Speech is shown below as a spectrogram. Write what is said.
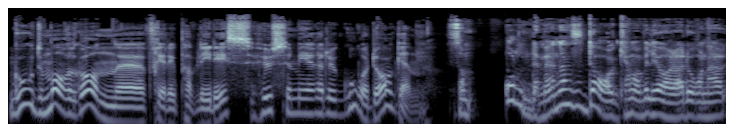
God morgon eh, Fredrik Pavlidis. Hur summerar du gårdagen? Som åldermännens dag kan man väl göra då när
